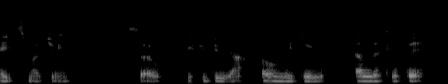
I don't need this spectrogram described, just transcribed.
hate smudging. So if you do that, only do a little bit.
